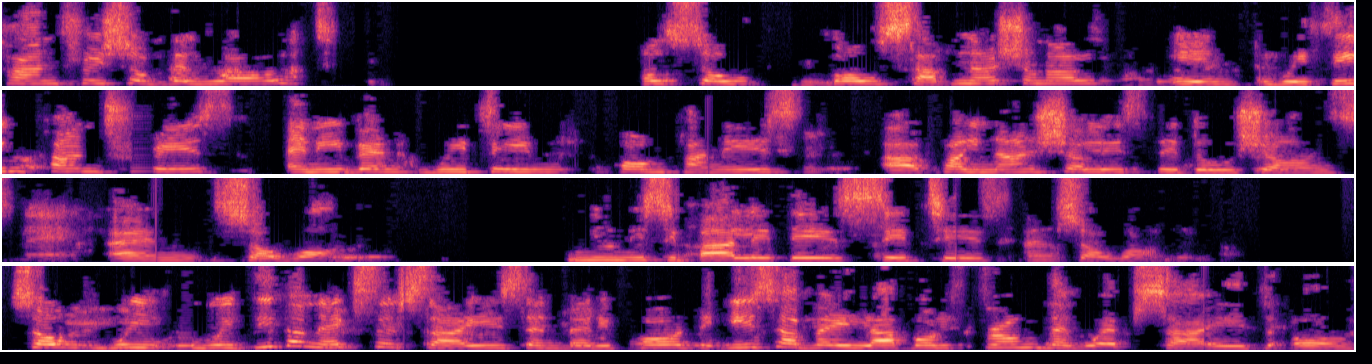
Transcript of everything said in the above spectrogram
countries of the world. Also go subnational in within countries and even within companies, uh, financial institutions, and so on, municipalities, cities, and so on. So we, we did an exercise and the report is available from the website of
